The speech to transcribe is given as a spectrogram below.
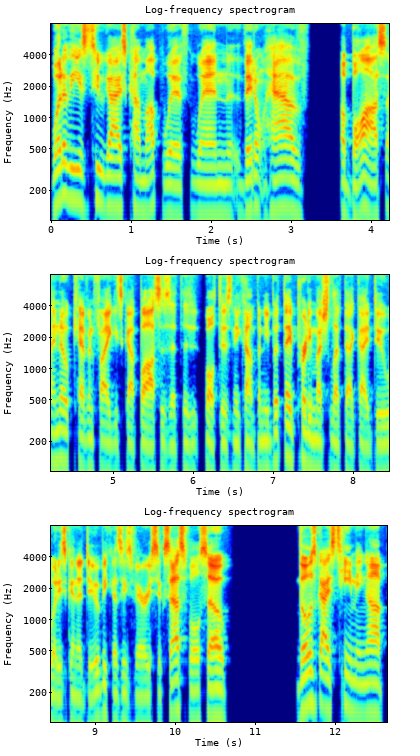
What do these two guys come up with when they don't have a boss? I know Kevin Feige's got bosses at the Walt Disney Company, but they pretty much let that guy do what he's going to do because he's very successful. So those guys teaming up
